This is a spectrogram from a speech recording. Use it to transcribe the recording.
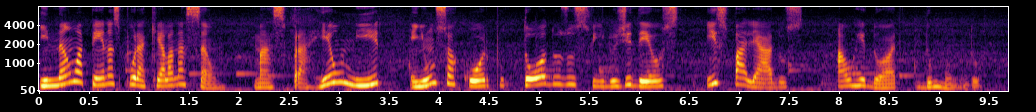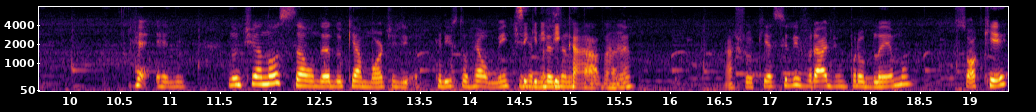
E não apenas por aquela nação, mas para reunir em um só corpo todos os filhos de Deus espalhados ao redor do mundo. É, Ele não tinha noção né, do que a morte de Cristo realmente Significava, né? né? Achou que ia se livrar de um problema, só que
